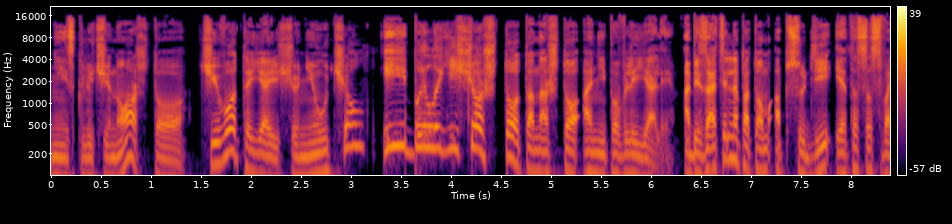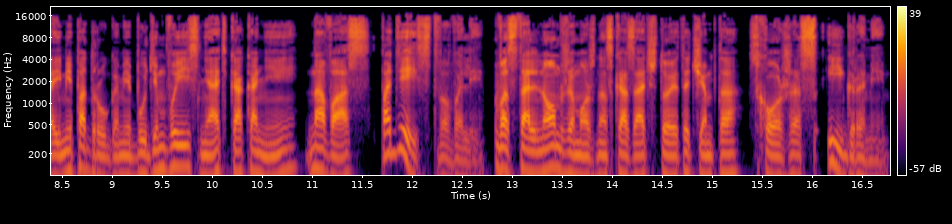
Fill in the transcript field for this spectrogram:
Не исключено, что чего-то я еще не учел, и было еще что-то, на что они повлияли. Обязательно потом обсуди это со своими подругами, будем выяснять, как они на вас подействовали. В остальном же можно сказать, что это чем-то схоже с играми.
